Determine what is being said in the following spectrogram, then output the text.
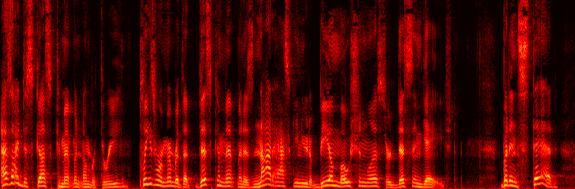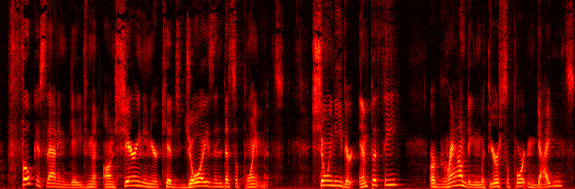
As I discuss commitment number three, please remember that this commitment is not asking you to be emotionless or disengaged, but instead focus that engagement on sharing in your kids' joys and disappointments, showing either empathy or grounding with your support and guidance,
